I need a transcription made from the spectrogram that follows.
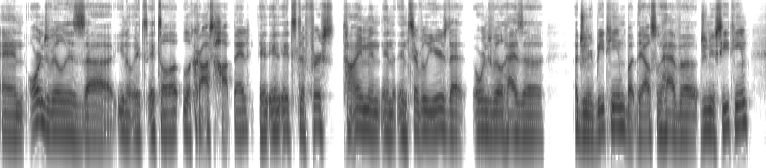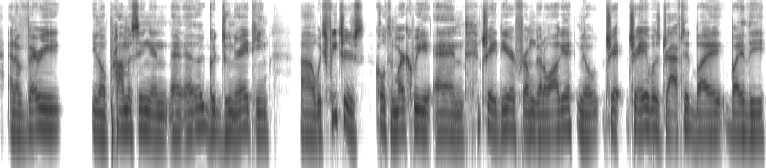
And Orangeville is, uh, you know, it's it's a lacrosse hotbed. It, it, it's the first time in, in in several years that Orangeville has a a junior B team, but they also have a junior C team and a very you know, promising and, and a good junior A team, uh, which features Colton Marquis and Trey Deer from Kahnawake. You know, Trey, Trey was drafted by by the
